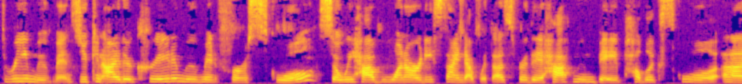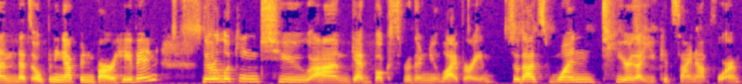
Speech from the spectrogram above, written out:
three movements. You can either create a movement for a school. So we have one already signed up with us for the Half Moon Bay Public School um, that's opening up in Barrhaven. They're looking to um, get books for their new library. So that's one tier that you could sign up for.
